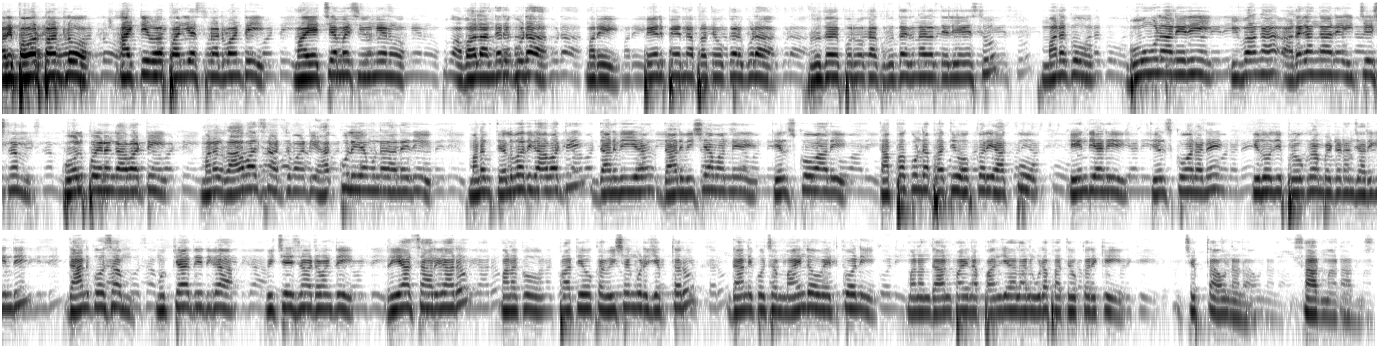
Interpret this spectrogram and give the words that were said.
మరి పవర్ ప్లాంట్లో యాక్టివ్గా పనిచేస్తున్నటువంటి మా హెచ్ఎంఎస్ యూనియన్ వాళ్ళందరికీ కూడా మరి పేరు పేరున ప్రతి ఒక్కరు కూడా హృదయపూర్వక కృతజ్ఞతలు తెలియజేస్తూ మనకు భూములు అనేది ఇవ్వగా అడగంగానే ఇచ్చేసినాం కోల్పోయినాం కాబట్టి మనకు రావాల్సిన అటువంటి హక్కులు ఏమున్నది అనేది మనకు తెలియదు కాబట్టి దాని వి- దాని విషయం అన్ని తెలుసుకోవాలి. తప్పకుండా ప్రతి ఒక్కరి హక్కు ఏంది అని తెలుసుకోవాలనే ఈరోజు ఈ ప్రోగ్రాం పెట్టడం జరిగింది. దానికోసం ముఖ్య అతిథిగా విచ్చేసినటువంటి రియాజ్ సార్ గారు మనకు ప్రతి ఒక్క విషయం కూడా చెప్తారు. దాన్ని కొంచెం మైండ్లో పెట్టుకొని మనం దానిపైన పనిచేయాలని కూడా ప్రతి ఒక్కరికి చెప్తా ఉన్నాను. సార్ మాట్లాడండి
